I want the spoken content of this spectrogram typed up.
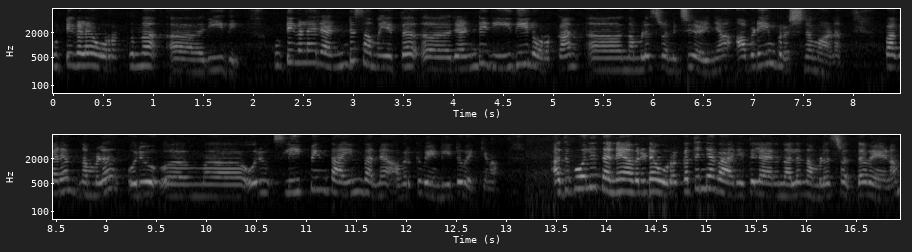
കുട്ടികളെ ഉറക്കുന്ന രീതി. കുട്ടികളെ രണ്ട് സമയത്ത് രണ്ട് രീതിയിൽ ഉറക്കാൻ നമ്മൾ ശ്രമിച്ചു കഴിഞ്ഞാൽ അവിടെയും പ്രശ്നമാണ്. പകരം നമ്മൾ ഒരു ഒരു സ്ലീപ്പിംഗ് ടൈം തന്നെ അവർക്ക് വേണ്ടിയിട്ട് വെക്കണം. അതുപോലെ തന്നെ അവരുടെ ഉറക്കത്തിന്റെ കാര്യത്തിലായിരുന്നാലും നമ്മൾ ശ്രദ്ധ വേണം.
